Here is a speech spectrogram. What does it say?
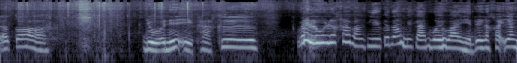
แล้วก็ อยู่อันนี้อีกค่ะ คือไม่รู้นะคะ บางทีก็ต้องมีการโวยวายเห็นด้วยนะคะยัง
